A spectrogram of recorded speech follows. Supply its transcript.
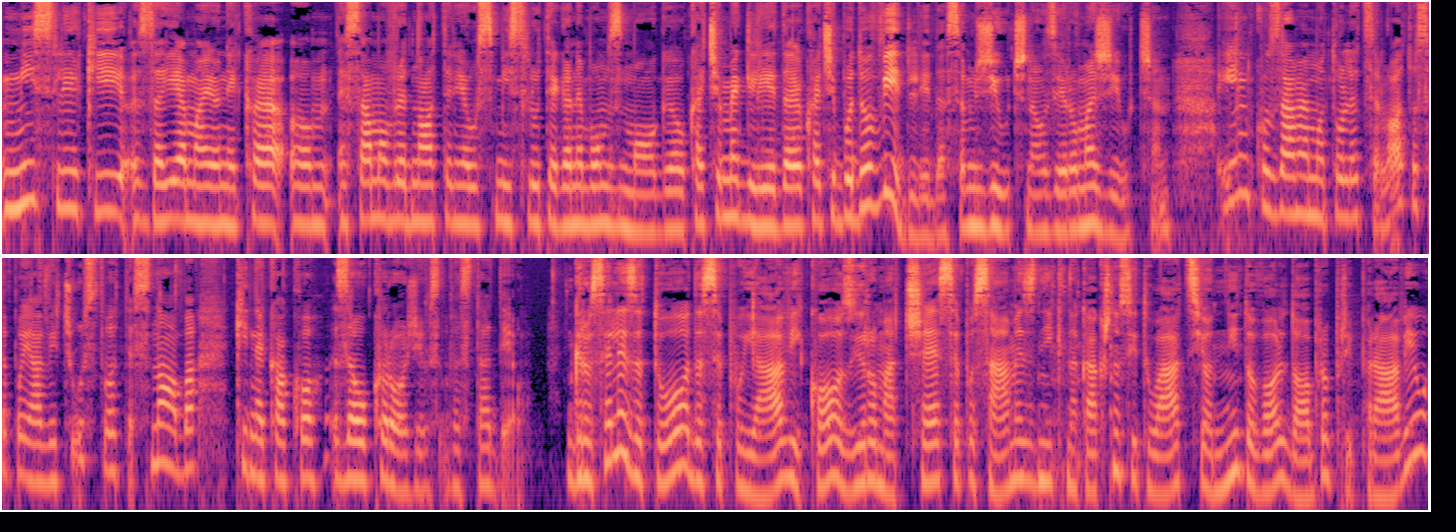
misli, ki zajemajo neke um, samovrednotenje v smislu, tega ne bom zmogel, kaj če me gledajo, kaj če bodo videli, da sem živčna oziroma živčen. In ko vzamemo tole celoto, se pojavi čustvo tesnoba, ki nekako zaokroži v sta del. Gre vse le za to, da se pojavi, ko oziroma če se posameznik na kakšno situacijo ni dovolj dobro pripravil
